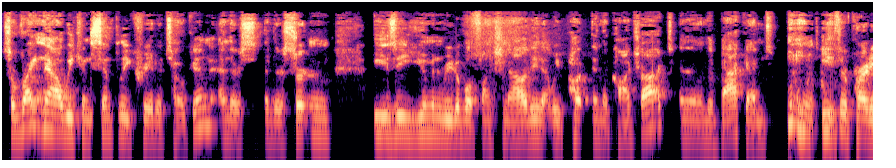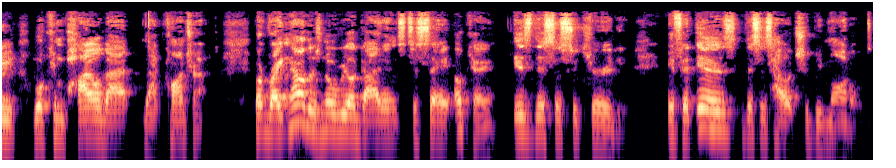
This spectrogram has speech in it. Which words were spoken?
So right now we can simply create a token, and there's there's certain easy human readable functionality that we put in the contract, and then on the back end, Ether Party will compile that that contract. But right now, there's no real guidance to say, okay, is this a security? If it is, this is how it should be modeled.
